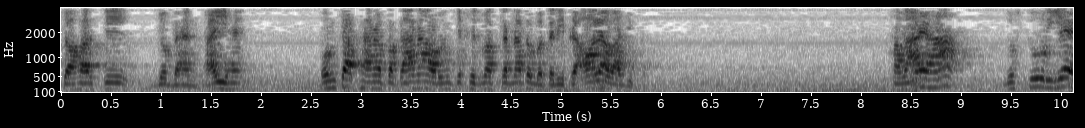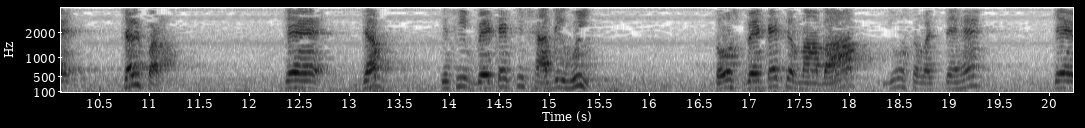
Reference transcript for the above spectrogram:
شوہر کی جو بہن بھائی ہیں، ان کا کھانا پکانا اور ان کی خدمت کرنا تو بطریقہ اولا واجب ہے۔ ہمارے ہاں دستور یہ چل پڑا کہ جب کسی بیٹے کی شادی ہوئی تو اس بیٹے کے ماں باپ یوں سمجھتے ہیں کہ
